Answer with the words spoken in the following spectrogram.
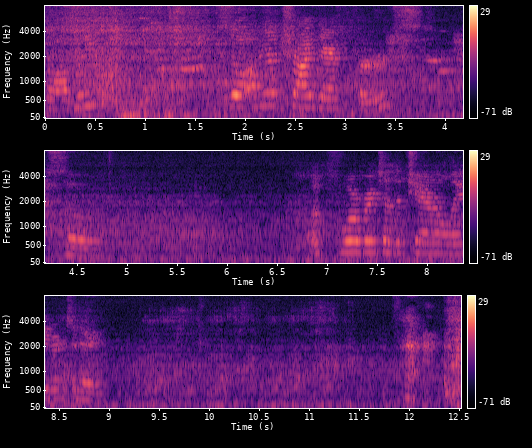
probably. So I'm gonna try there first. So look forward to the channel later today.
